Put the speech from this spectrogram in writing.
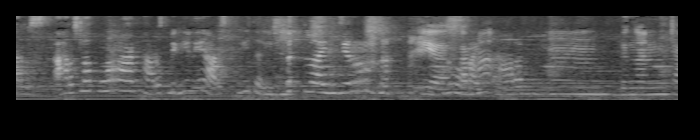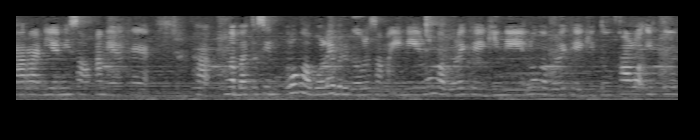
harus harus laporan, harus begini, harus begitu, ribet lu anjir. iya Lu karena. Hmm, dengan cara dia misalkan ya kayak ha, ngebatasin lo nggak boleh bergaul sama ini lo nggak boleh kayak gini lo nggak boleh kayak gitu kalau itu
